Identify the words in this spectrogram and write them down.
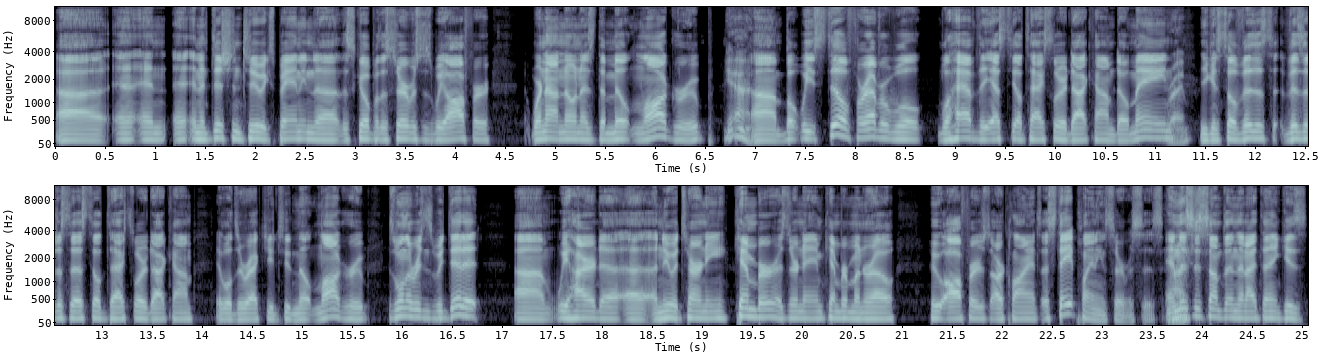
Uh, and, and in addition to expanding the, the scope of the services we offer, we're now known as the Milton Law Group. Yeah. Um, but we still forever will will have the stltaxlawyer.com domain. Right. You can still visit visit us at stltaxlawyer.com. It will direct you to Milton Law Group. Because one of the reasons we did it, um, we hired a, a, a new attorney, Kimber is her name, Kimber Monroe, who offers our clients estate planning services. And this is something that I think is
